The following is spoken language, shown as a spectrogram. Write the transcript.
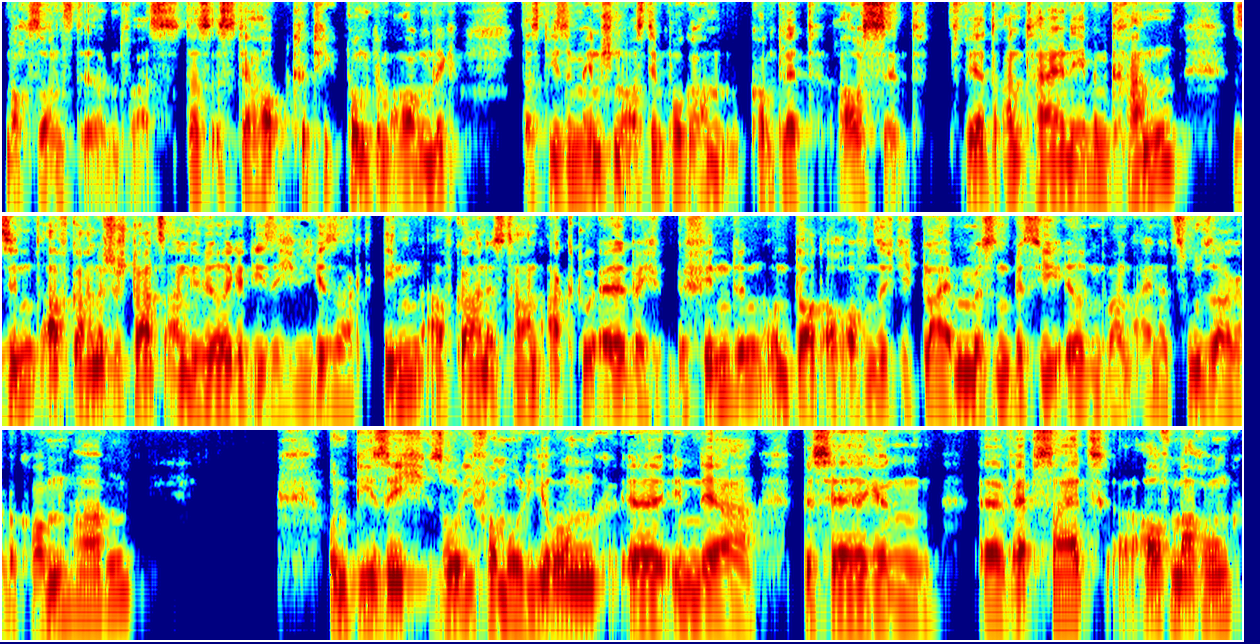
noch sonst irgendwas. Das ist der Hauptkritikpunkt im Augenblick, dass diese Menschen aus dem Programm komplett raus sind. Wer daran teilnehmen kann, sind afghanische Staatsangehörige, die sich, wie gesagt, in Afghanistan aktuell befinden und dort auch offensichtlich bleiben müssen, bis sie irgendwann eine Zusage bekommen haben und die sich, so die Formulierung äh, in der bisherigen äh, Website-Aufmachung,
